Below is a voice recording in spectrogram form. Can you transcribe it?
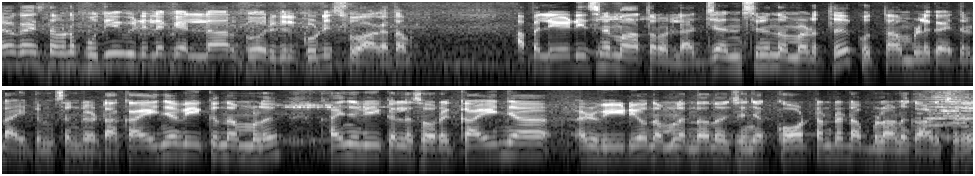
ഹലോ ഗൈസ് നമ്മുടെ പുതിയ വീട്ടിലേക്ക് എല്ലാവർക്കും ഒരിക്കൽ കൂടി സ്വാഗതം. അപ്പോൾ ലേഡീസിന് മാത്രമല്ല ജെൻസിനും നമ്മുടെ അടുത്ത് കുത്താമ്പള്ളി കൈത്തയുടെ ഐറ്റംസ് ഉണ്ട് കേട്ടോ. കഴിഞ്ഞ വീക്ക് നമ്മൾ കഴിഞ്ഞ വീക്കല്ല സോറി കഴിഞ്ഞ വീഡിയോ നമ്മൾ എന്താണെന്ന് വെച്ച് കഴിഞ്ഞാൽ കോട്ടന്റെ ഡബിളാണ് കാണിച്ചത്.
